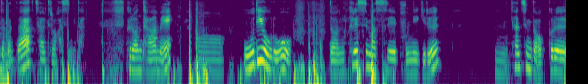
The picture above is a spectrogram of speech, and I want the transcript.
반짝반짝 잘 들어갔습니다. 그런 다음에 어, 오디오로 어떤 크리스마스의 분위기를 음, 한층 더 업그레,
